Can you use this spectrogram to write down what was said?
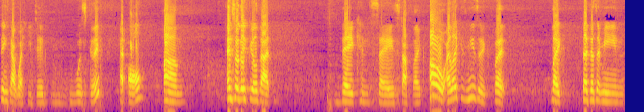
think that what he did was good at all. Um, and so they feel that they can say stuff like, oh, I like his music, but like that doesn't mean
